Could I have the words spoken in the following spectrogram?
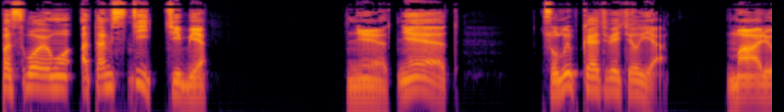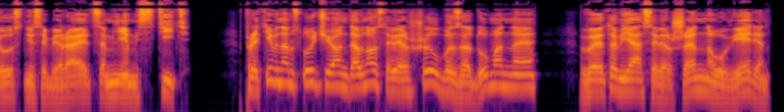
по-своему отомстить тебе? Нет, нет, с улыбкой ответил я. Мариус не собирается мне мстить. В противном случае он давно совершил бы задуманное, в этом я совершенно уверен.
